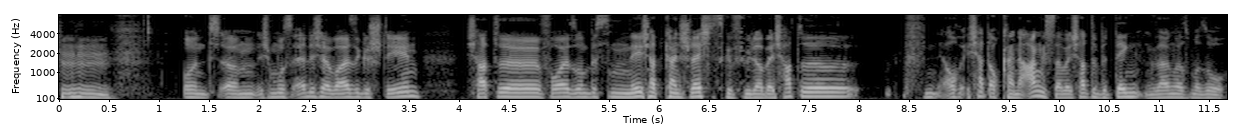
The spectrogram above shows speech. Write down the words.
Und ähm, ich muss ehrlicherweise gestehen, ich hatte vorher so ein bisschen, nee, ich hatte kein schlechtes Gefühl, aber ich hatte auch, ich hatte auch keine Angst, aber ich hatte Bedenken, sagen wir es mal so.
